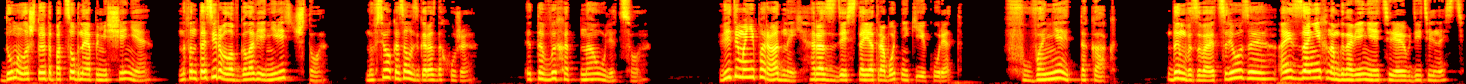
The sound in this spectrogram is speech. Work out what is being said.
Думала, что это подсобное помещение, нафантазировала в голове не весть что. Но все оказалось гораздо хуже. Это выход на улицу. Видимо, не парадный, раз здесь стоят работники и курят. Фу, воняет-то как. Дым вызывает слезы, а из-за них на мгновение теряю бдительность.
